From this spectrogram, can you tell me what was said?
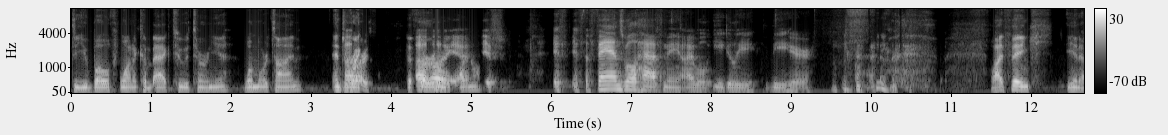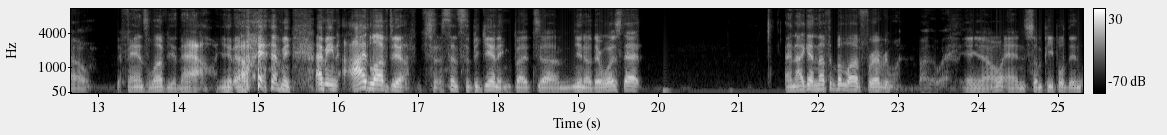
do you both want to come back to Eternia one more time and direct uh, the third? oh yeah. Final? If if if the fans will have me, I will eagerly be here. well, I think you know the fans love you now. You know, I mean, I mean, I loved you since the beginning, but um, you know, there was that, and I got nothing but love for everyone by the way. You know, and some people didn't,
